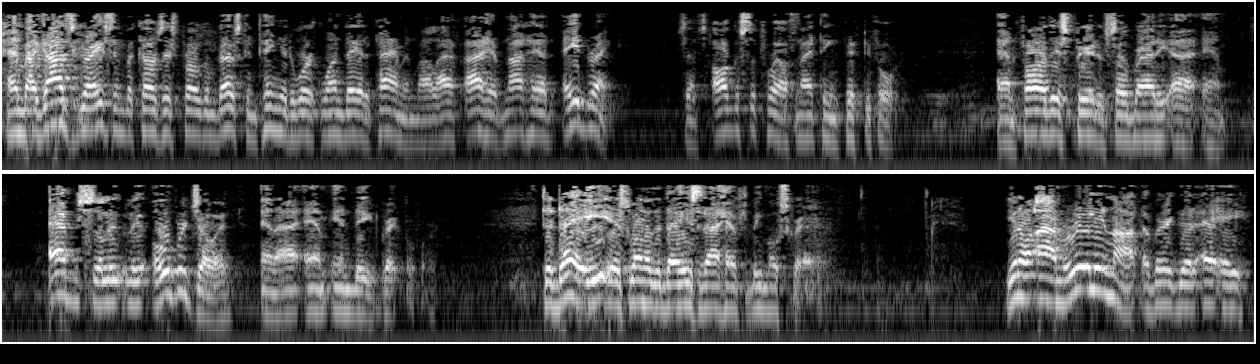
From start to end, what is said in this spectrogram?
And by God's grace and because this program does continue to work one day at a time in my life, I have not had a drink since August the 12th, 1954. And for this period of sobriety, I am absolutely overjoyed and I am indeed grateful for it. Today is one of the days that I have to be most grateful. You know, I'm really not a very good AA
